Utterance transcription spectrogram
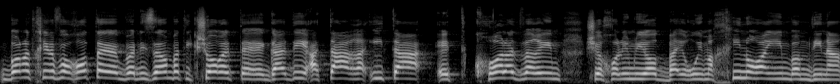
בוא נתחיל לפחות אה, בניסיון בתקשורת. אה, גדי, אתה ראית את כל הדברים שיכולים להיות באירועים הכי נוראים במדינה,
